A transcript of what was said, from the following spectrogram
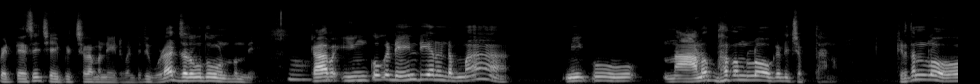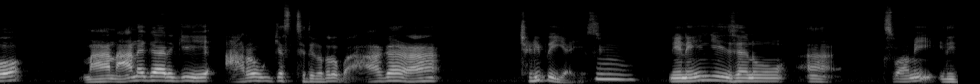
పెట్టేసి చేయించడం అనేటువంటిది కూడా జరుగుతూ ఉంటుంది. కాబట్టి ఇంకొకటి ఏంటి అని అమ్మా మీకు నా అనుభవంలో ఒకటి చెప్తాను. క్రితంలో మా నాన్నగారికి ఆరోగ్య స్థితిగతులు బాగా చెడిపోయాయి. నేనేం చేశాను? "ఆ, స్వామి ఇది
